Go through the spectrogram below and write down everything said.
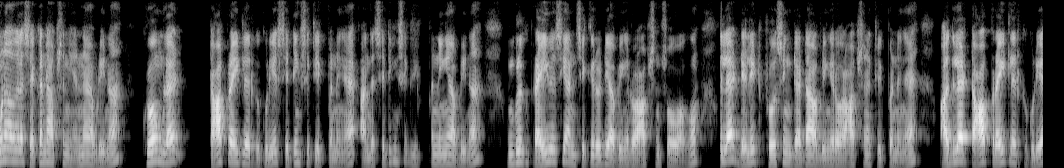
மூணாவதுல செகண்ட் ஆப்ஷன் என்ன அப்படின்னா க்ரோமில் டாப் ரைட்டில் இருக்கக்கூடிய செட்டிங்ஸை கிளிக் பண்ணுங்கள் அந்த செட்டிங்ஸை கிளிக் பண்ணீங்க அப்படின்னா உங்களுக்கு ப்ரைவசி அண்ட் செக்யூரிட்டி அப்படிங்கிற ஒரு ஆப்ஷன் ஷோ ஆகும். இதில் டெலிட் ப்ரோசிங் டேட்டா அப்படிங்கிற ஒரு ஆப்ஷனை கிளிக் பண்ணுங்கள் அதில் டாப் ரைட்டில் இருக்கக்கூடிய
